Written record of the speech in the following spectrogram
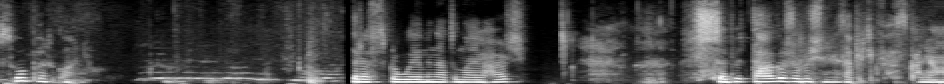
Super koniu. Teraz spróbujemy na to najechać. Żeby tak, żeby się nie zabić gwiazdka, nie?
